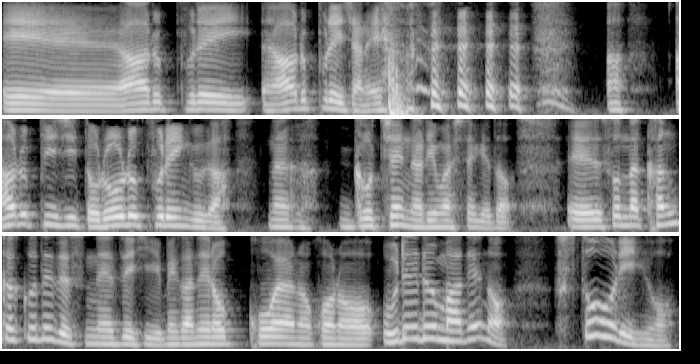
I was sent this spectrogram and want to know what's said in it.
えー、R プレイ、R プレイじゃねえ。あ、RPG とロールプレイングがなんかごっちゃになりましたけど、えー、そんな感覚でですね、ぜひメガネロック荒野のこの売れるまでのストーリーを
